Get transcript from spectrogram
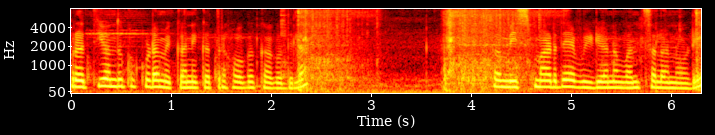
ಪ್ರತಿಯೊಂದಕ್ಕೂ ಕೂಡ ಮೆಕ್ಯಾನಿಕ್ ಹತ್ರ ಹೋಗೋಕ್ಕಾಗೋದಿಲ್ಲ. ಸೊ ಮಿಸ್ ಮಾಡದೆ ವಿಡಿಯೋನ ಒಂದು ಸಲ ನೋಡಿ.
